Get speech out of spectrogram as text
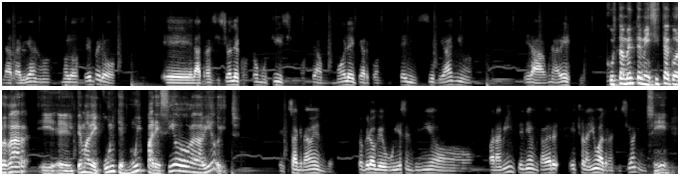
la realidad no, lo sé, pero eh, la transición le costó muchísimo. O sea, Moleker con 6, 7 años era una bestia. Justamente me hiciste acordar el tema de Kuhn, que es muy parecido a Davidovich. Exactamente yo creo que hubiesen tenido, para mí tenían que haber hecho la misma transición. Sí.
